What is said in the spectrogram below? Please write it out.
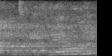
To the family.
